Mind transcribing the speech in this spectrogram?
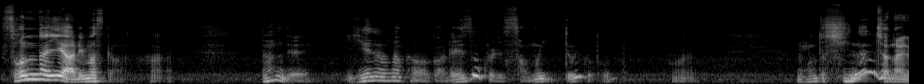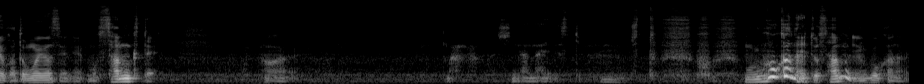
そんな家ありますか、はい、なんで家の中が冷蔵庫より寒い？どういうこと、はい、もうほんと死ぬんじゃないのかと思いますよね。もう寒くて。はい。まあまあ死なないですけどね。ちょっともう動かないと寒い動かない、ね、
